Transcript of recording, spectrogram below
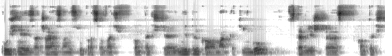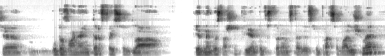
Później zacząłem z nami współpracować w kontekście nie tylko marketingu, wtedy jeszcze w kontekście budowania interfejsów dla jednego z naszych klientów, z którym wtedy współpracowaliśmy.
